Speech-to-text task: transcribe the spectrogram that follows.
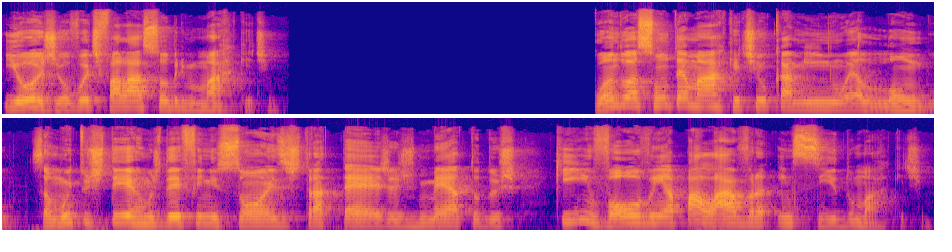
e hoje eu vou te falar sobre marketing. Quando o assunto é marketing, o caminho é longo. São muitos termos, definições, estratégias, métodos que envolvem a palavra em si do marketing.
